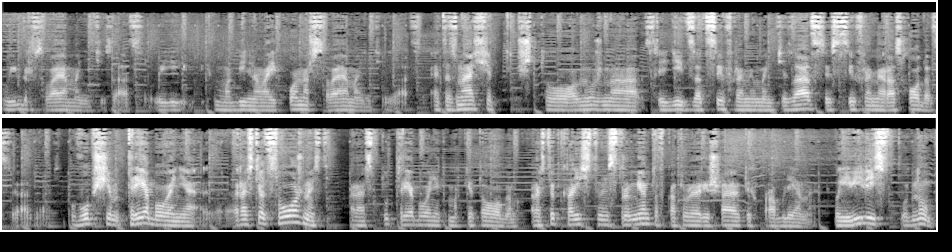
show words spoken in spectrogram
у игр своя монетизация, у мобильного e-commerce своя монетизация. Это значит, что нужно следить за цифрами монетизации, с цифрами расходов связывать. В общем, требования, растет сложность, растут требования к маркетологам, растет количество инструментов, которые решают их проблемы. Появились, ну,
